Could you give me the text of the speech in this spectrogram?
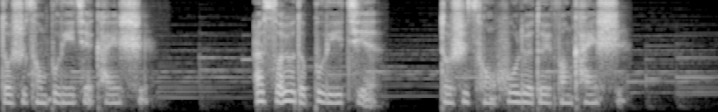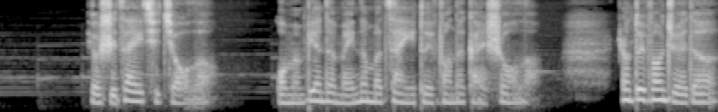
都是从不理解开始，而所有的不理解，都是从忽略对方开始。有时在一起久了。我们变得没那么在意对方的感受了，让对方觉得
